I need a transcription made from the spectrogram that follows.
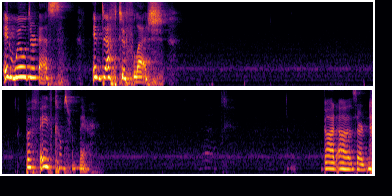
in wilderness, in death to flesh. But faith comes from there. God uh, started,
